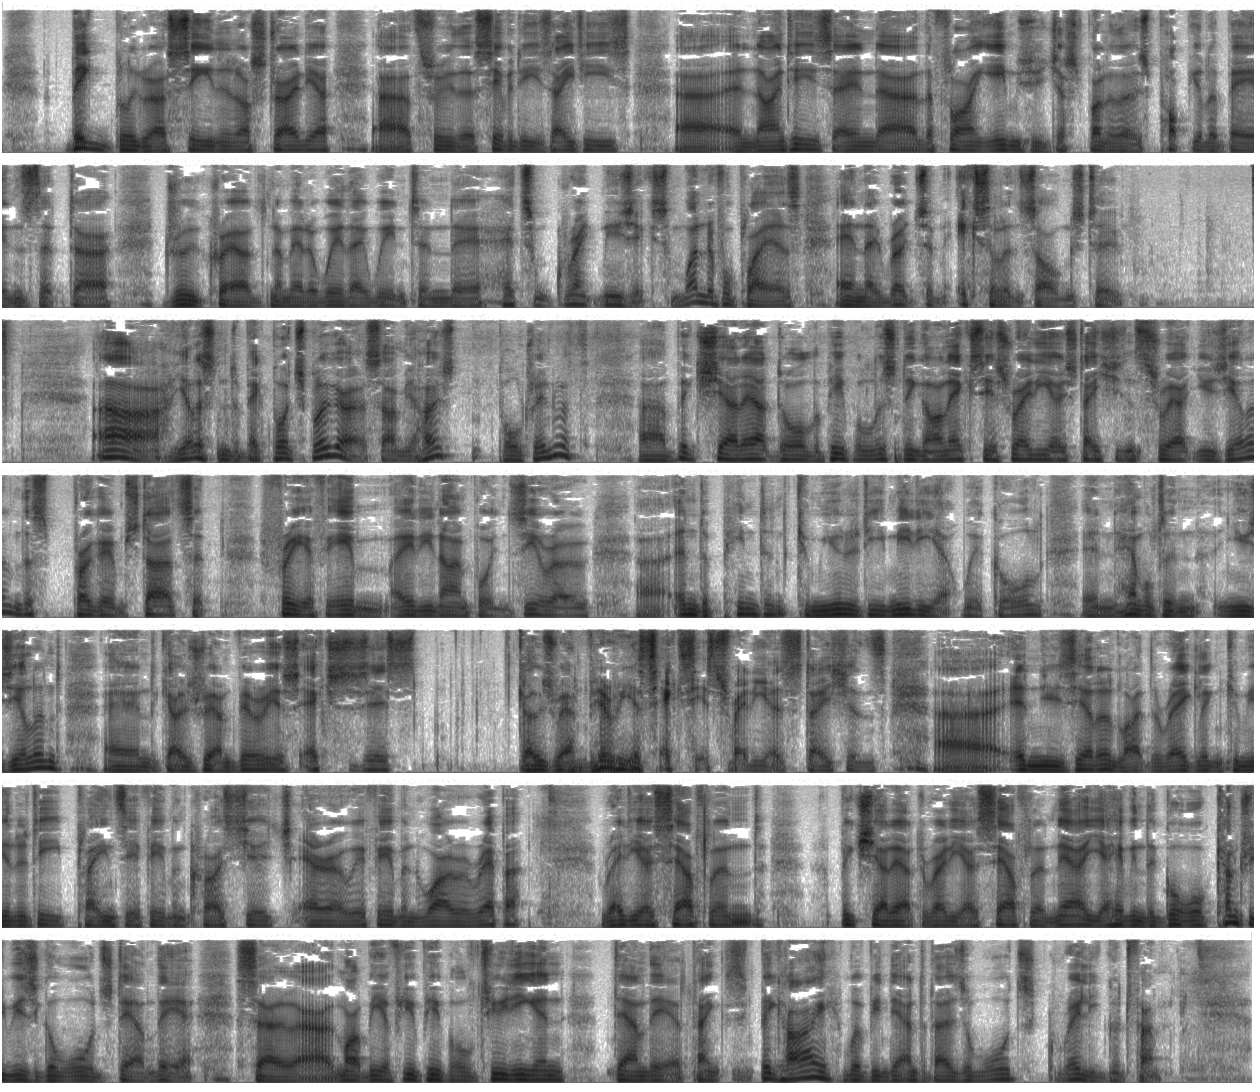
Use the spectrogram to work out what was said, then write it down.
big bluegrass scene in Australia uh, through the 70s, 80s, uh, and 90s. And uh, the Flying Emus were just one of those popular bands that uh, drew crowds no matter where they went. And they had some great music, some wonderful players, and they wrote some excellent songs too. Ah, you're listening to Back Porch Bluegrass. I'm your host, Paul Trenwith. Uh, big shout out to all the people listening on access radio stations throughout New Zealand. This program starts at Free FM 89.0, uh, independent community media, we're called, in Hamilton, New Zealand, and goes around various access goes around various access radio stations uh, in New Zealand, like the Raglan Community, Plains FM in Christchurch, Arrow FM in Wairarapa, Radio Southland. Big shout out to Radio Southland. Now you're having the Gore Country Music Awards down there, so uh, might be a few people tuning in down there. Thanks, big hi. We've been down to those awards. Really good fun.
